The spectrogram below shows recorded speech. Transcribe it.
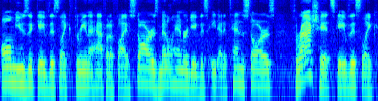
all Music gave this like 3.5 out of 5 stars. Metal Hammer gave this 8 out of 10 stars. Thrash Hits gave this like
